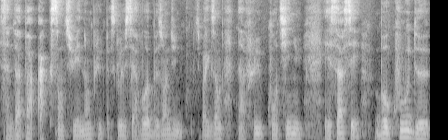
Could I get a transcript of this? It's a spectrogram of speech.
ça ne va pas accentuer non plus, parce que le cerveau a besoin d'une, par exemple, d'un flux continu. Et ça, c'est beaucoup de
